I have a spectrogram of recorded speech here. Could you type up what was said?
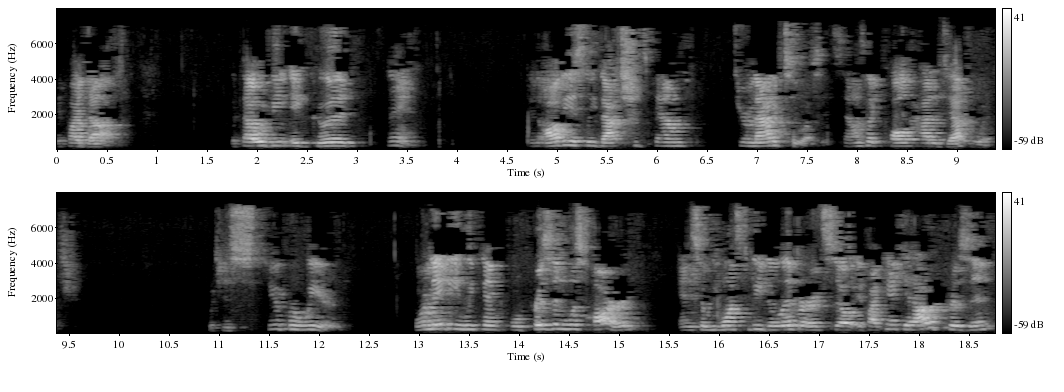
if I die. That that would be a good thing. And obviously that should sound dramatic to us. It sounds like Paul had a death wish, which is super weird. Or maybe we think, well, prison was hard, and so he wants to be delivered, so if I can't get out of prison,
